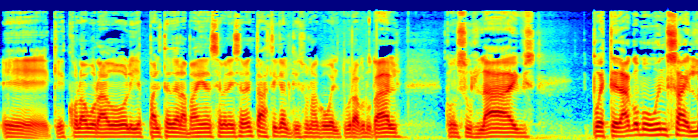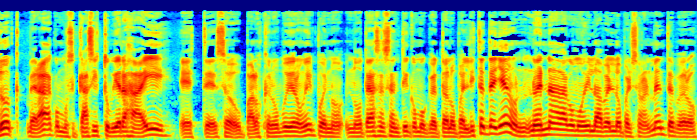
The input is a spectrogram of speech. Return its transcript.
eh, que es colaborador y es parte de la página de Seven Tactical, que hizo una cobertura brutal con sus lives. Pues te da como un inside look, ¿verdad? Como si casi estuvieras ahí. Este, so, para los que no pudieron ir, pues no, no te hace sentir como que te lo perdiste de lleno. No es nada como ir a verlo personalmente, pero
